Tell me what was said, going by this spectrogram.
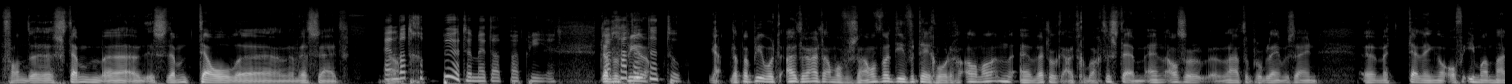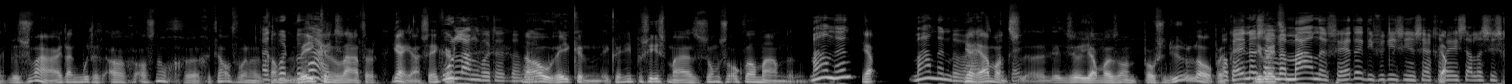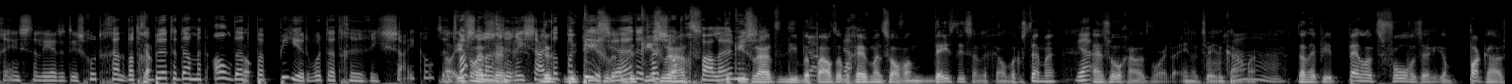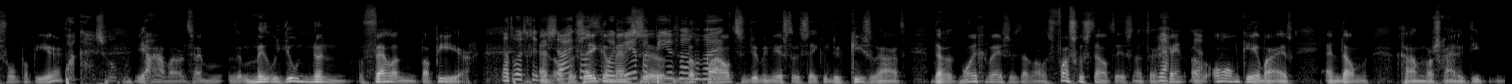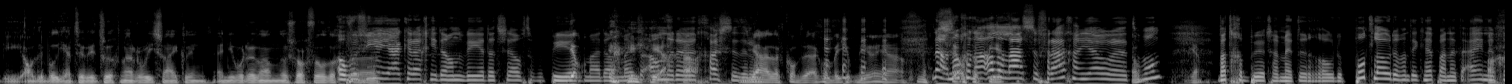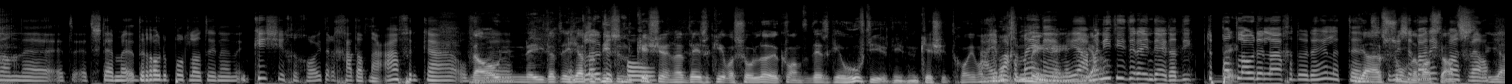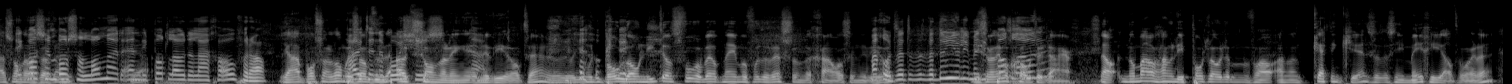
van de, stem, eh, stemtelwedstrijd. En wat gebeurt er met dat papier? dat Waar papier, gaat dat naartoe? ja, dat papier wordt uiteraard allemaal verzameld, want die vertegenwoordigen allemaal een, wettelijk uitgebrachte stem. En als er later problemen zijn eh, met tellingen of iemand maakt bezwaar, dan moet het al, alsnog eh, geteld worden. Dat Het kan wordt weken later. Ja, ja, zeker. Hoe lang wordt het bewaard? nou, weken. Ik weet niet precies, maar soms ook wel maanden. Maanden? Ja. Maanden bewaard? Ja, ja, want Oké, uh, zul je allemaal zo'n procedure lopen. Oké, dan Je zijn weet- we maanden verder. Die verkiezingen zijn Ja. geweest, alles is geïnstalleerd, het is goed gegaan. Wat Ja. gebeurt er dan met al dat Nou. papier? Wordt dat gerecycled? Nou, het was even een gerecycled papiertje, hè? Dat was je opgevallen, De kiesraad die bepaalt op een gegeven moment zo van... Deze, dit zijn de geldige stemmen en zo gaat het worden in de Tweede Aha. Kamer. Dan heb je pallets vol, wat zeg ik, een pakhuis vol papier. Pakhuis vol. Ja, maar het zijn miljoenen vellen papier. Dat wordt En op gerecycled, een er zeker moment papier eh, van gemaakt. bepaalt de minister, zeker de kiesraad, dat het mooi geweest is, dat alles vastgesteld is, dat er Ja, geen ja. dat onomkeerbaar is. En dan gaan waarschijnlijk die, die, al die biljetten weer terug naar recycling. En die worden dan eh, zorgvuldig... Over eh, vier jaar krijg je dan weer datzelfde papier, Ja. maar dan met Ja. andere gasten erop. Ja, dat komt er eigenlijk wel een beetje op neer, ja. Nou, nog een papier. allerlaatste vraag aan jou, Tamon. ja. Wat gebeurt er met de rode potloden? Want ik heb aan het einde Ach. van het, het stemmen de rode potlood in een, een kistje gegooid. Gaat dat naar Afrika? Of, Nou, nee, dat, een had het niet een kistje. En dat deze keer was zo leuk, want deze keer hij het niet in een kistje te gooien. Want ah, je mag hem meenemen. Ja, maar niet iedereen deed dat. Die, de Nee. potloden lagen door de hele tent. Ja, Tenminste, waar was ik dat. was wel. Ja, ik was in. Bos en Lommer en Ja. die potloden lagen overal. Ja, Bos en Lom is de een uitzondering in de wereld. Hè. Je moet Bolo niet als voorbeeld nemen voor de rest van de chaos in de Maar wereld. goed, wat, wat, doen jullie die met die potloden? daar. Nou, normaal hangen die potloden mevrouw aan een kettingje, zodat ze niet meegejat worden.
